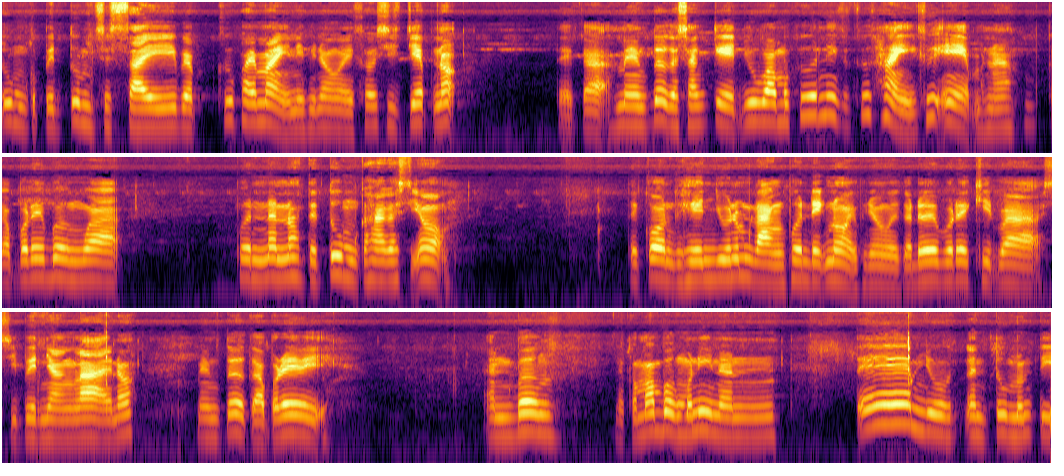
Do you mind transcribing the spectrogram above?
ตุ่มก็เป็นตุ่มใสๆแบบคือไฟใหม่นี่พี่น้องเอ้ยเขาสิเจ็บเนาะแต่ก็แมงเตอร์ก็สังเกตอยู่ว่าเมื่อคืนนี่ก็คือไห้คือแอบนะกับบ่ได้เบิ่งว่าเพิ่นนั่นเนาะแต่ตุ่มก็หากะสิออก แต่ก่อนก็เห็นอยู่น้ำลังเพิ่นเด็กหน่อยพี่น้องเอ้ยก็เลยบ่ได้คิดว่าสิเป็นยางไรเนาะแมงเตอร์ก็บ่ได้อันเบิ่งแล้วก็มาเบิ่งมื้อนี้นั่นเต็มอยู่อันตุ่มน้ำตี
